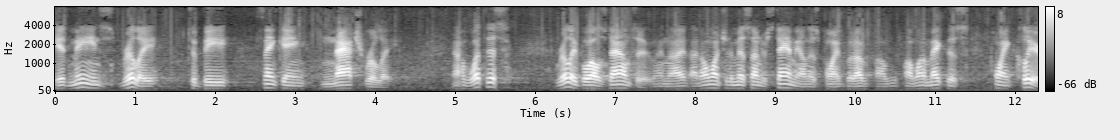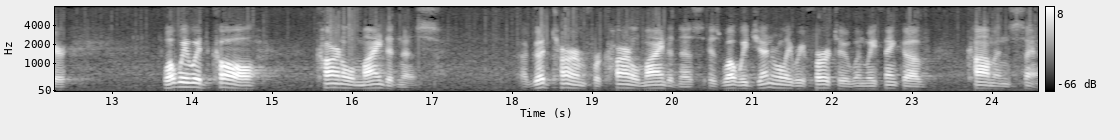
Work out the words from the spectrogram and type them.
It means really to be thinking naturally. Now, what this really boils down to, and I, I don't want you to misunderstand me on this point, but I, I, I want to make this point clear. What we would call carnal mindedness, a good term for carnal mindedness, is what we generally refer to when we think of common sense.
